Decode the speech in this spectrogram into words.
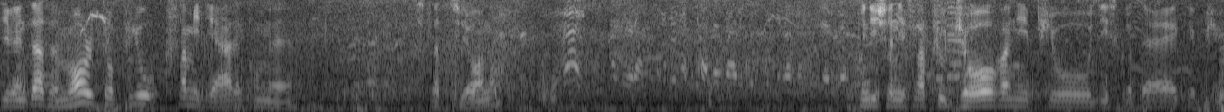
Diventata molto più familiare come stazione. 15 anni fa più giovani, più discoteche, più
